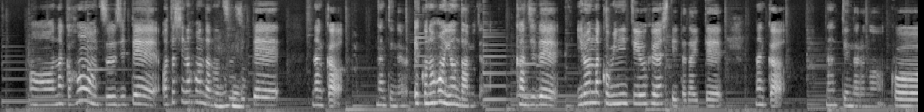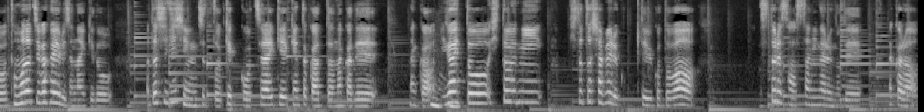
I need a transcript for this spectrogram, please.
うん、あなんか本を通じて私の本棚を通じて、うん、なんかなんて言うんだろう。えこの本読んだみたいな感じでいろんなコミュニティを増やしていただいてなんかなんて言うんだろうな。こう友達が増えるじゃないけど私自身ちょっと結構辛い経験とかあった中でなんか意外と人に、人と喋るっていうことはストレス発散になるのでだから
